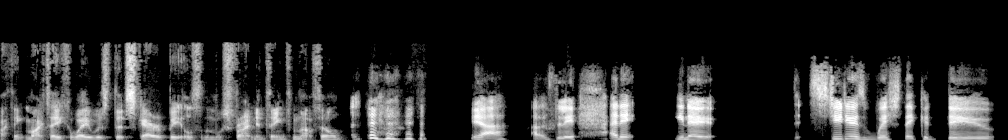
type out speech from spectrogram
I think my takeaway was that scarab beetles are the most frightening thing from that film. yeah, absolutely, and it, you know, studios wish they could do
